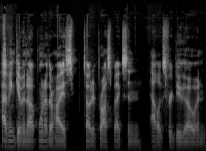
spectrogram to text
having given up one of their highest touted prospects and Alex Verdugo, and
